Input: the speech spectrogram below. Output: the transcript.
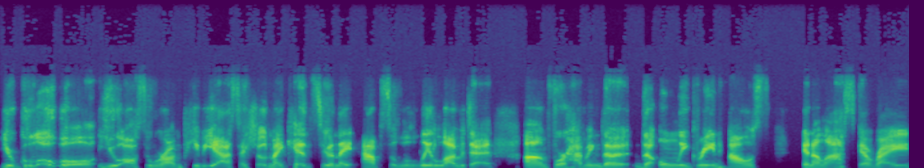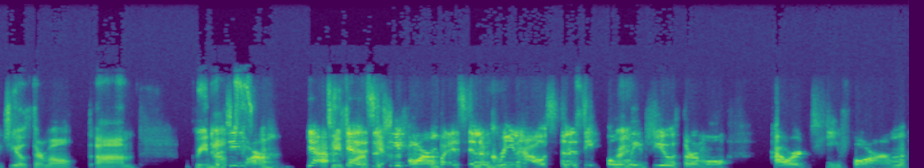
you're global. You also were on pbs i showed my kids too and they absolutely loved it um, for having the the only greenhouse in alaska right? Geothermal um, greenhouse the tea farm yeah tea farm. yeah it's a yeah. tea farm but it's in a mm-hmm. greenhouse and it's the only right. geothermal powered tea farm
